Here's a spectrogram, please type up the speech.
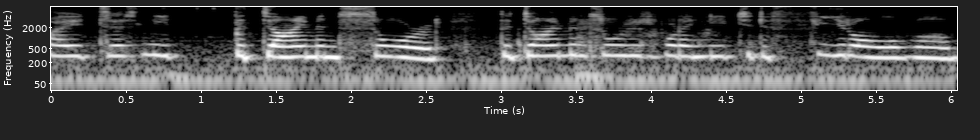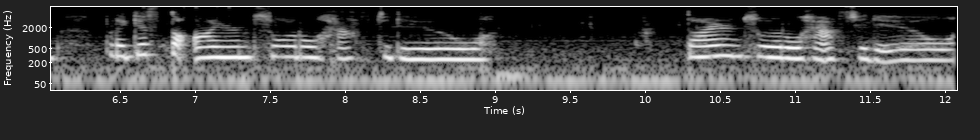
I just need the diamond sword. The diamond sword is what I need to defeat all of them. But I guess the iron sword will have to do. The iron sword will have to do.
